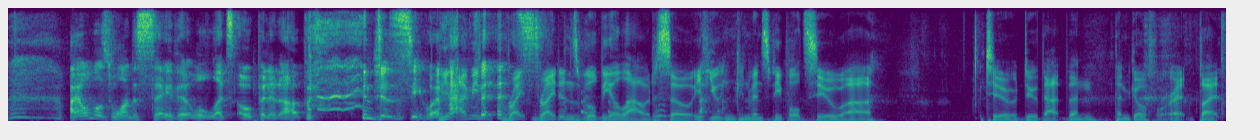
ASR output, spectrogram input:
I almost want to say that well, let's open it up and just see what. yeah, I mean, happens. write, write-ins will be allowed. So if you can convince people to uh, to do that, then then go for it. But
